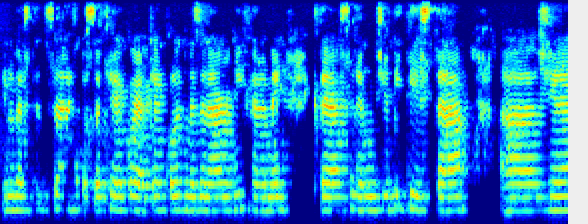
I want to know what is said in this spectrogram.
investice v podstatě jako jakékoliv mezinárodní firmy, která si nemůže být jistá, že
